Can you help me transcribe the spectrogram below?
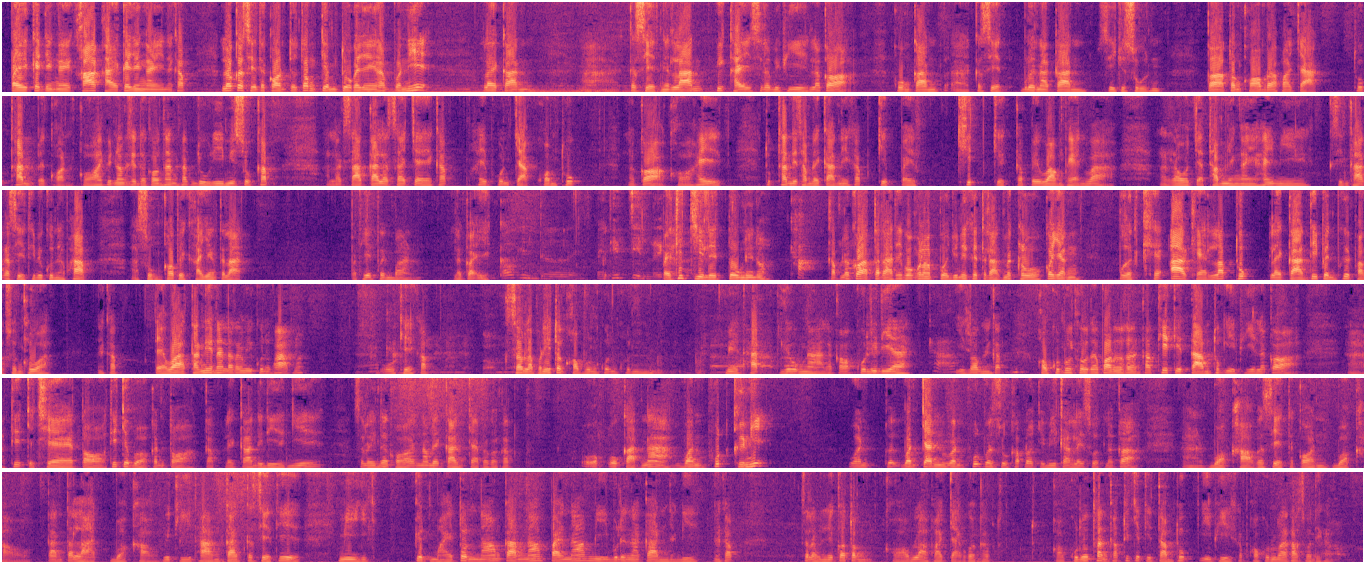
ไปกันยังไงค้าขายกันยังไงนะครับ แล้วเกษตรกรจะต้องเตรียมตัวกันยังไงครับ วันนี้รายการอ่าเกษตรเงินล้านพิกไทยศิลปิพีแล้วก็โครงการอ่าเกษตรบูรณาการ 4.0 ก็ต้องขอลาพาจากทุกท่านไปก่อน ขอให้พี่น้องเกษตรกรท่านครับอยู่ดีมีสุขครับ รักษากายรักษาใจครับ ให้พ้นจากความทุกข์ แล้วก็ขอให้ทุกท่านที่ทำรายการนี้ครับ เก็บไปคิดเก็บกับไปวางแผนว่า เราจะทำยังไงให้มีสินค้าเกษตรที่มีคุณภาพอะส่งเข้าไปขายยังตลาดประเทศเพื่อนบ้าน แล้วก็อีกก็อินเดอร์เลยไปที่จีนเลยไปที่จีนเลยตรงเลยเนาะค่ะครับแล้วก็ตลาดที่ผมกำลังเปิดอยู่นี่คือตลาดแมคโครก็ยังเปิดแค่อ้าแขนรับทุกรายการที่เป็นพืชผักสวนครัว นะครับ แต่ว่าทั้งนี้นั้นเราต้องมีคุณภาพเนาะครับโอเคครับสำหรับวันนี้ต้องขอบคุณคุณคุณเมทัศน์เรียวงนา แล้วก็คุณลิเดียค่ะอีกรอบหนึงครับ ขอบคุณผู้ชมทุกท่านทุกท่านครับที่ติดตามทุก EP แล้วก็อ่าที่จะแชร์ต่อที่จะบอกกันต่อกับรายการดีๆอย่างนี้สำหรับวันนี้ขอนำรายการจากไปก่อนครับโอโอกาสหน้าวันพุธคืนนี้ วันวันจันทร์วันพุธวันศุกร์ครับเราจะมีการไลฟ์สดแล้วก็บอกข่าวเกษตรกรบอกข่าวการตลาดบอกข่าววิถีทางการเกษตรที่มีจุดหมายต้นน้ำกลางน้ำปลายน้ำมีบูรณาการอย่างดีนะครับสำหรับวันนี้ก็ต้องขอลาพาจายไปก่อนครับ ขอบคุณทุกท่านครับที่จะติดตามทุก EP ครับขอบคุณมากครับสวัสดีครับ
